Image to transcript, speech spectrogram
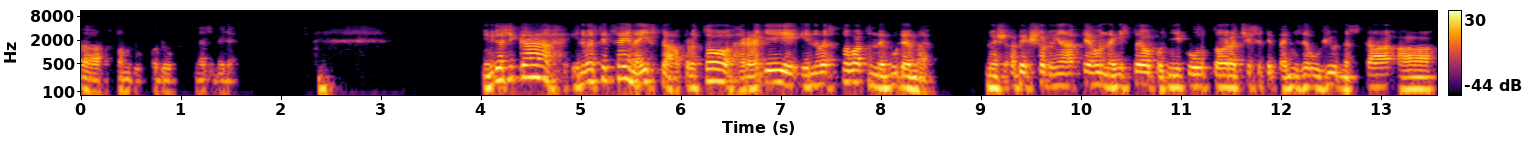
v tom důchodu nezbyde. Někdo říká, investice je nejistá, proto raději investovat nebudeme, než abych šel do nějakého nejistého podniku, to radši si ty peníze užiju dneska a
